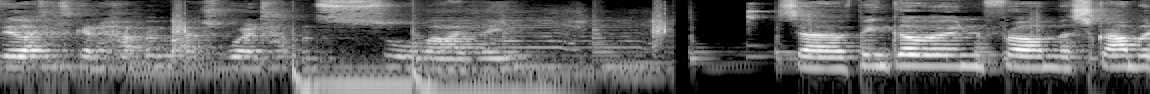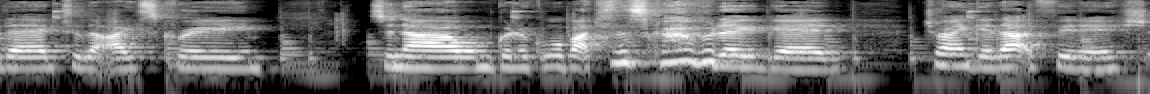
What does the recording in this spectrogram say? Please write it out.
feel like it's gonna happen, but I just want it to happen so badly. So I've been going from the scrambled egg to the ice cream. So now I'm gonna go back to the scrambled egg again, try and get that finished.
